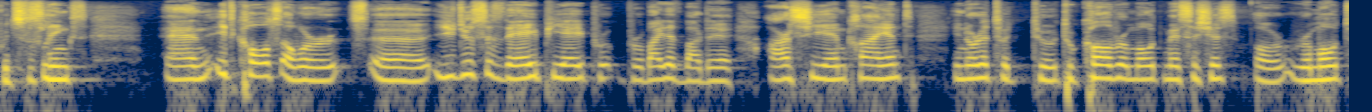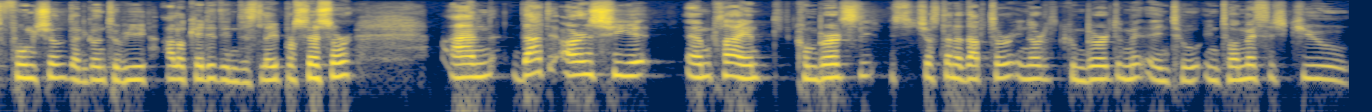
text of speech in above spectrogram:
which is links, and it calls our, uh, it uses the pro provided by the RCM client in order to, to, to call remote messages or remote functions that are going to be allocated in the slave processor. And that RCM client converts, it's just an adapter in order to convert into, into a message queue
